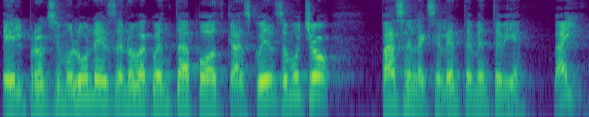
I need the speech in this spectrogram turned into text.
el próximo lunes de nueva cuenta podcast? Cuídense mucho, pásenla excelentemente bien. Bye.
